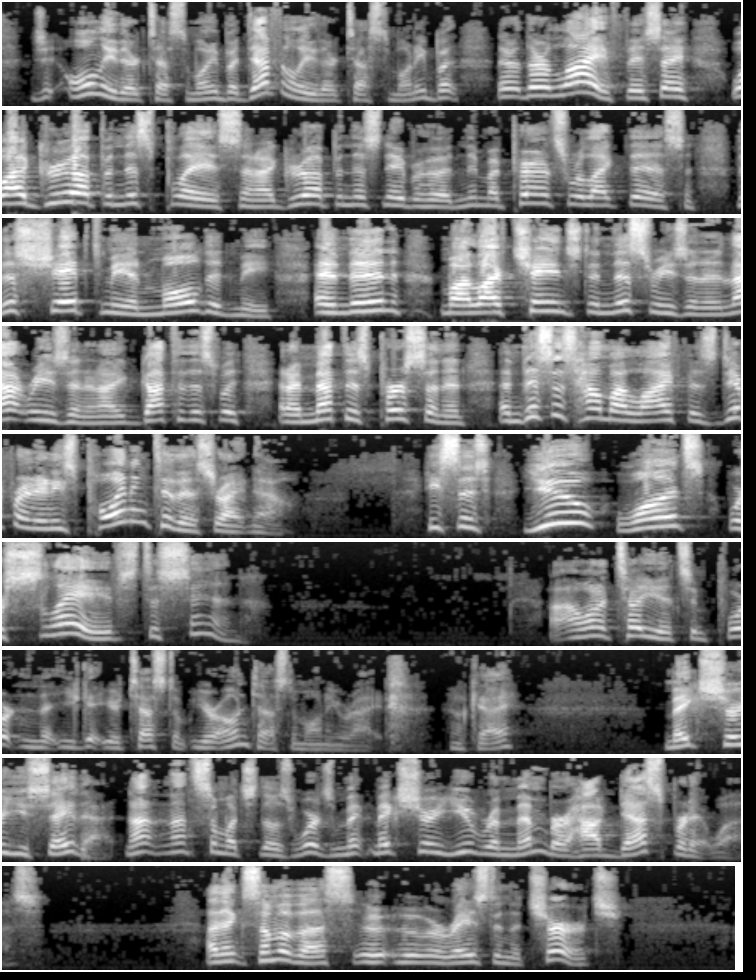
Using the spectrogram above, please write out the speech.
only their testimony, but definitely their testimony, but their, their life. They say, Well, I grew up in this place and I grew up in this neighborhood, and then my parents were like this, and this shaped me and molded me. And then my life changed in this reason and that reason, and I got to this place and I met this person, and, and this is how my life is different. And he's pointing to this right now. He says, You once were slaves to sin. I want to tell you it's important that you get your, testi- your own testimony right, okay? Make sure you say that. Not, not so much those words. Make, make sure you remember how desperate it was. I think some of us who, who were raised in the church,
